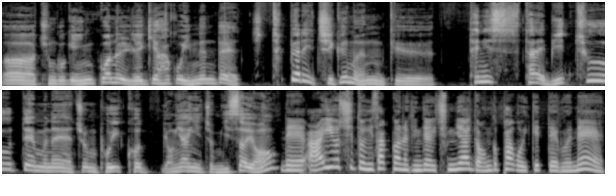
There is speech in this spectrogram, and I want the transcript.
어, 중국의 인권을 얘기하고 있는데 특별히 지금은 그 테니스 스타의 미투 때문에 좀 보이콧 영향이 좀 있어요. 네, IOC도 이 사건을 굉장히 중요하게 언급하고 있기 때문에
